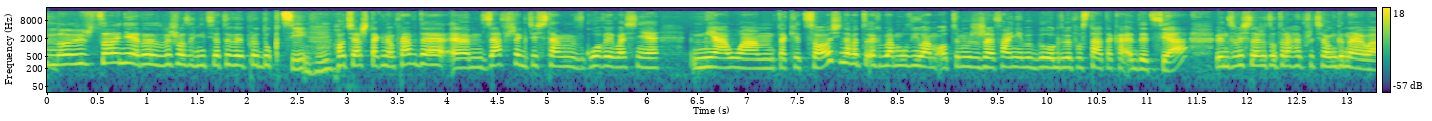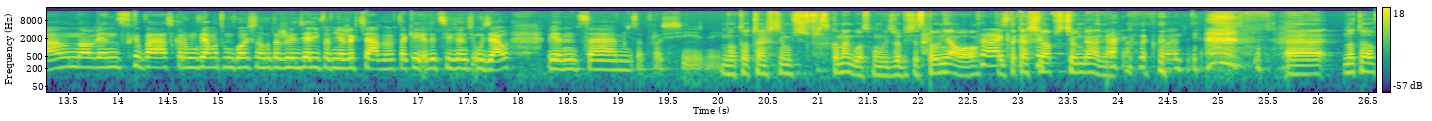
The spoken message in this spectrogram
No już co, nie, to wyszło z inicjatywy produkcji, chociaż tak naprawdę em, zawsze gdzieś tam w głowie właśnie miałam takie coś, nawet chyba mówiłam o tym, że fajnie by było, gdyby powstała taka edycja, więc myślę, że to trochę przyciągnęłam, no więc chyba skoro mówiłam o tym głośno, to też wiedzieli pewnie, że chciałabym w takiej edycji wziąć udział, więc mnie zaprosili. No to częściej musisz wszystko na głos mówić, żeby się spełniało. To Tak. jest taka siła przyciągania. Tak, dokładnie. E, no to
